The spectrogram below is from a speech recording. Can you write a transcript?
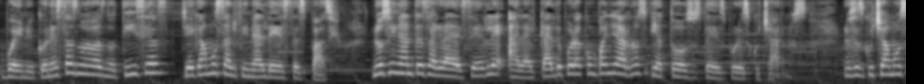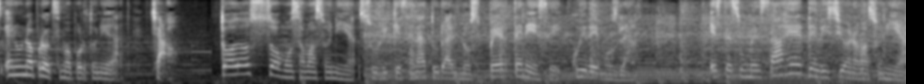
Bueno, y con estas nuevas noticias llegamos al final de este espacio. No sin antes agradecerle al alcalde por acompañarnos y a todos ustedes por escucharnos. Nos escuchamos en una próxima oportunidad. Chao. Todos somos Amazonía, su riqueza natural nos pertenece, cuidémosla. Este es un mensaje de Visión Amazonía.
